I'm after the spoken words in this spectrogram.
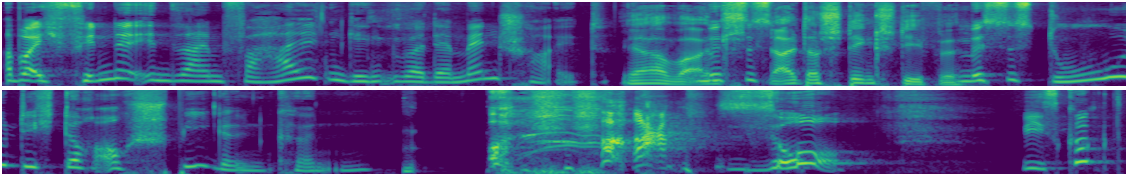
Aber ich finde, in seinem Verhalten gegenüber der Menschheit Ja, war ein, Müsstest- ein alter Stinkstiefel. müsstest du dich doch auch spiegeln können. so. Wie es guckt.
